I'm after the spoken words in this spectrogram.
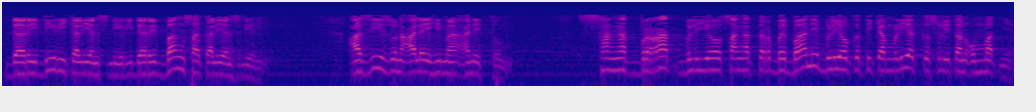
dari diri kalian sendiri, dari bangsa kalian sendiri. Azizun 'alaihi Sangat berat beliau, sangat terbebani beliau ketika melihat kesulitan umatnya.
